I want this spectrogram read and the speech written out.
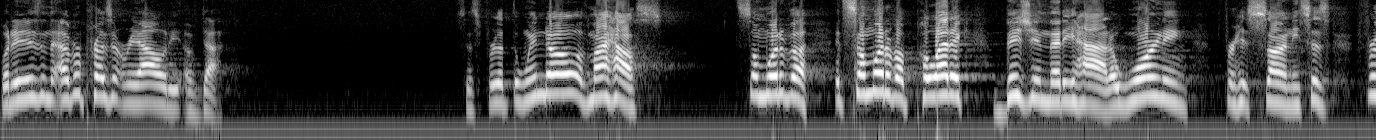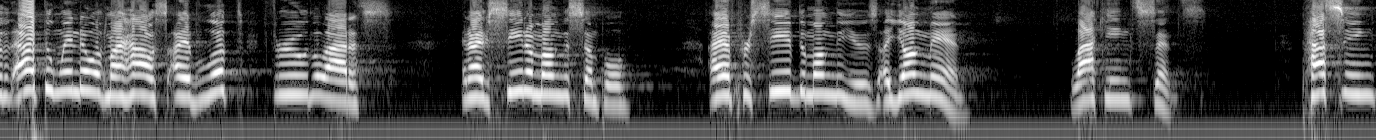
but it is in the ever present reality of death. It says, For at the window of my house, somewhat of a, it's somewhat of a poetic vision that he had, a warning for his son. He says, For at the window of my house I have looked through the lattice, and I have seen among the simple, I have perceived among the youths a young man lacking sense, passing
